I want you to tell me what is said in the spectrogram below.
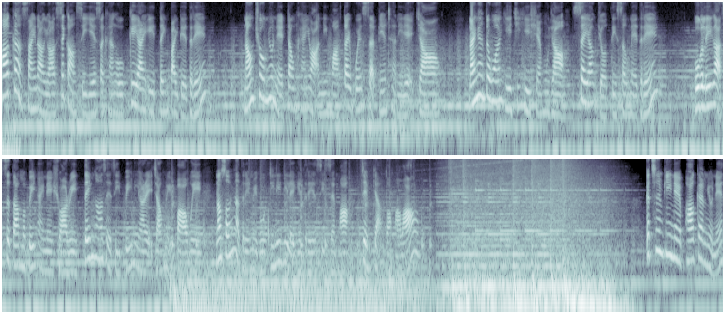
ဖားကန့်ဆိုင်တောင်ရွာစစ်ကောင်စီရဲစခန်းကို KIA သိမ်းပိုက်တဲ့တဲ့။နောင်ချိုမြို့နယ်တောင်ခမ်းရွာအနီးမှာတိုက်ပွဲဆက်ပြင်းထန်နေတဲ့အကြောင်းနိုင်ငံတော်ဝန်ရေကြီးရေရှမ်းမှုကြောင့်၁၀ယောက်ကျော်သေဆုံးတဲ့တဲ့။ဘိုးကလေးကစစ်သားမပေးနိုင်တဲ့ရွာတွေ350စီပေးနေရတဲ့အကြောင်းတွေအပါအဝင် နောက်ဆုံးရသတင်းတွေကိုဒီနေ့နေ့လည်ခင်းသတင်းအစီအစဉ်မှာတင်ပြသွားမှာပါ။ ကချင်ပြည်နယ်ဖားကတ်မြို့နယ်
